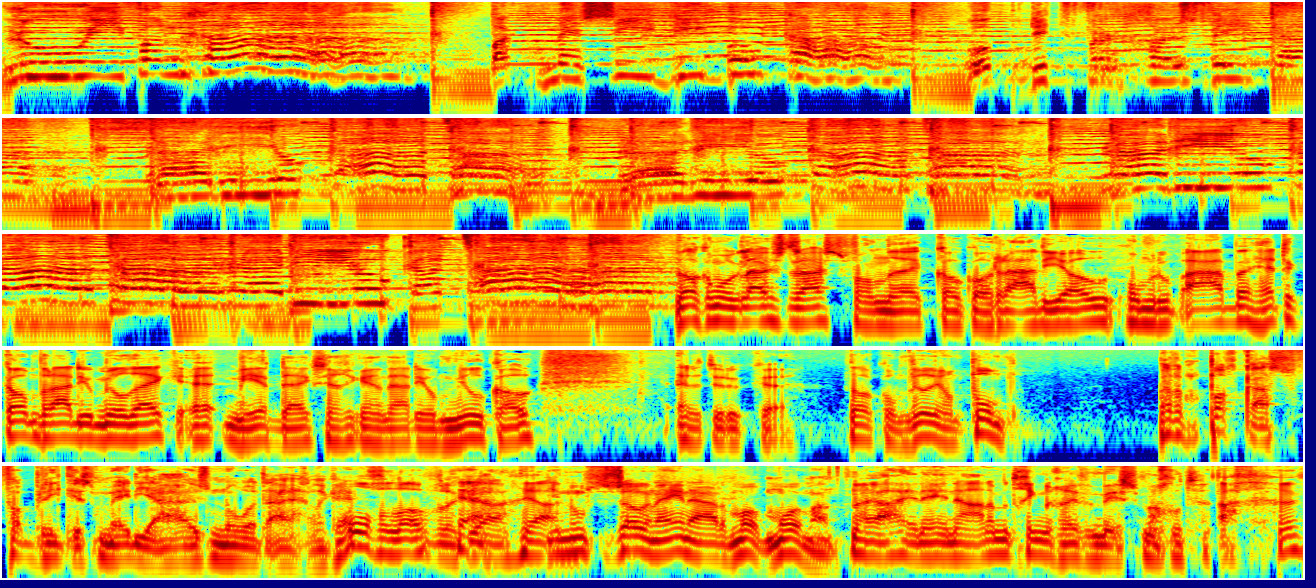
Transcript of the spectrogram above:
Louis van Gaal. Pak Messi die bokaal op dit verguisd WK. Radio Qatar, Radio Qatar, Radio Qatar, Radio Qatar. Welkom ook luisteraars van eh, Coco Radio, Omroep Abe, Hertekamp, Radio Mildijk, eh, Meerdijk zeg ik en Radio Milko. En natuurlijk eh, welkom William Pomp. Wat een podcastfabriek is Mediahuis Noord eigenlijk. Hè? Ongelooflijk, ja, ja. Je noemt ze zo in één adem op. Mooi man. Nou ja, in één adem. Het ging nog even mis, maar goed. Ach, hè?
